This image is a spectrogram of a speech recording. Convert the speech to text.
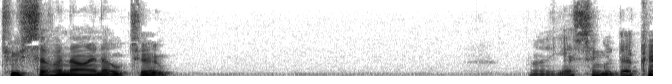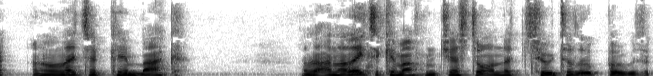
27902. Uh, yes, single decker. And I later came back and, I later came out from Chester on the two to loop, but it was a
